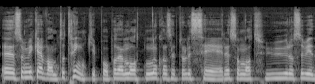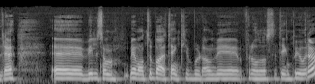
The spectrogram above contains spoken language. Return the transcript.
eh, som vi ikke er vant til å tenke på på den måten, og konseptualisere som natur osv. Vi, liksom, vi er vant til å bare tenke hvordan vi forholder oss til ting på jorda.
